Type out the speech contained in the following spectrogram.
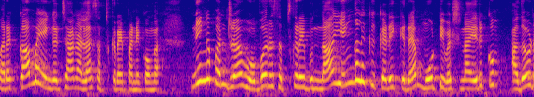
மறக்காமல் எங்கள் சேனலை சப்ஸ்கிரைப் பண்ணிக்கோங்க. நீங்கள் பண்ணுற ஒவ்வொரு சப்ஸ்கிரைபும் தான் எங்களுக்கு கிடைக்கிற மோட்டிவேஷனாக இருக்கும். அதோட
